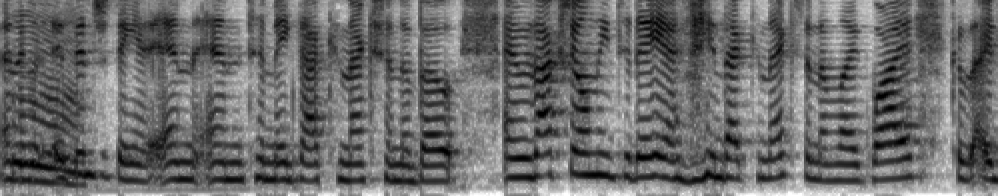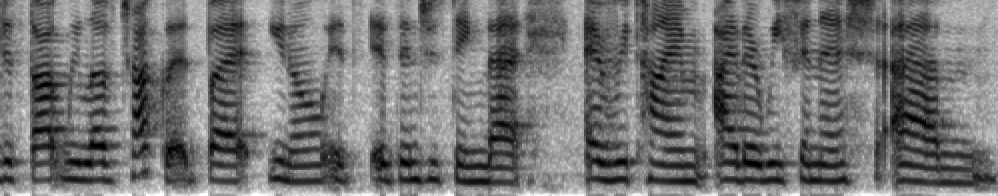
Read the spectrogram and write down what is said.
and mm. it's interesting. And and to make that connection about, and it was actually only today I made that connection. I'm like, why? Because I just thought we love chocolate, but you know, it's it's interesting that every time either we finish. Um,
